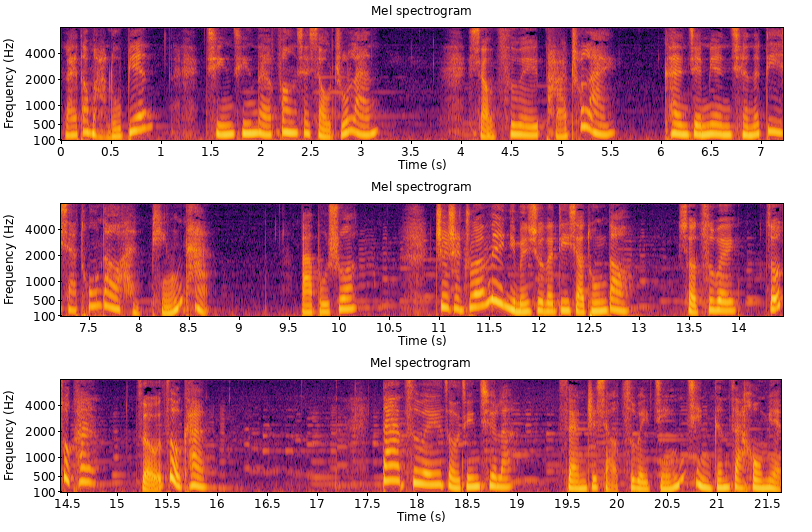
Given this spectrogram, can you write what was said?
来到马路边，轻轻地放下小竹篮。小刺猬爬出来，看见面前的地下通道很平坦。巴布说：“这是专为你们修的地下通道。”小刺猬，走走看，走走看。大刺猬走进去了，三只小刺猬紧紧跟在后面。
